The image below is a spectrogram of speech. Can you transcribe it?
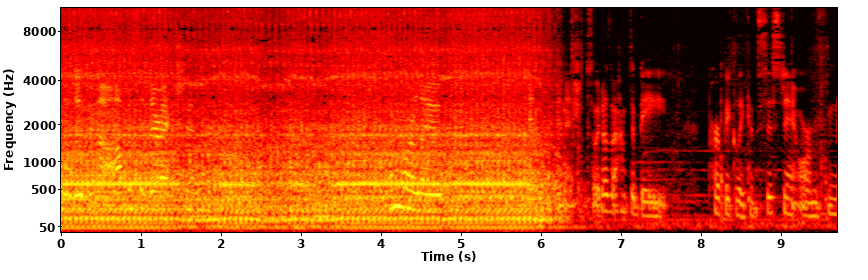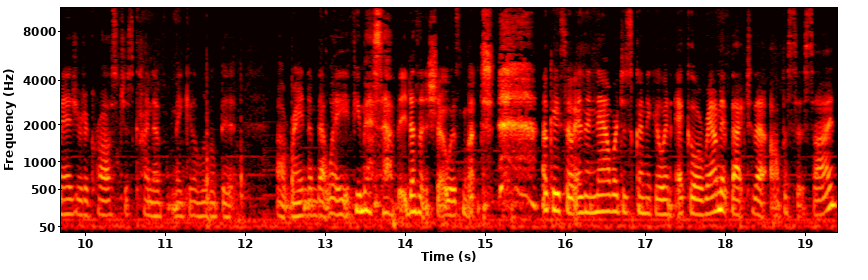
we'll loop in the opposite direction, more loop and finish. It doesn't have to be perfectly consistent or measured across, just kind of make it a little bit uh, random. That way, if you mess up, it doesn't show as much. okay, so, and then now we're just gonna go and echo around it back to that opposite side.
